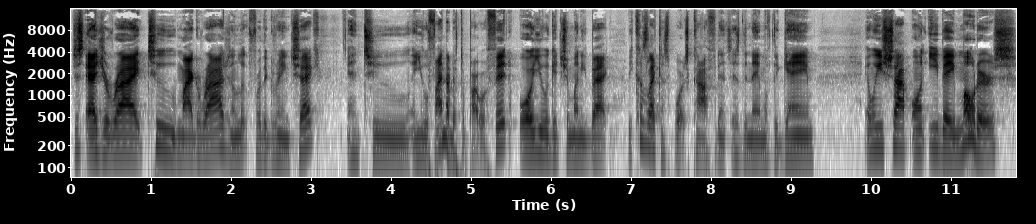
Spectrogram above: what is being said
Just add your ride to my garage and look for the green check and to and you will find out if the part will fit or you will get your money back because like in sports confidence is the name of the game. And when you shop on ebay motors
